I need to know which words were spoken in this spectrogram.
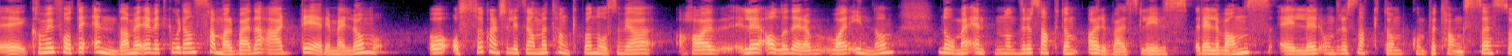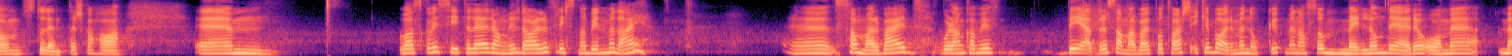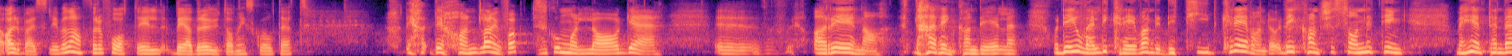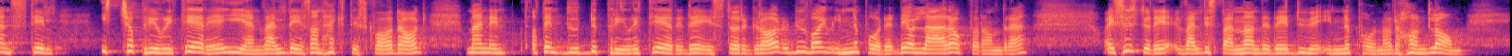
eh, Kan vi få til enda mer Jeg vet ikke hvordan samarbeidet er dere imellom, og også kanskje litt med tanke på noe som vi har, har eller alle dere var innom, noe med enten om dere snakket om arbeidslivsrelevans, eller om dere snakket om kompetanse som studenter skal ha. Um, hva skal vi si til det? Ragnhild, da er det fristende å begynne med deg. Uh, samarbeid. Hvordan kan vi bedre samarbeid på tvers? Ikke bare med NOKUT, men altså mellom dere og med, med arbeidslivet, da, for å få til bedre utdanningskvalitet? Det, det handler jo faktisk om å lage eh, arena der en kan dele. Og det er jo veldig krevende. Det er tidkrevende. Og det er kanskje sånne ting vi har en tendens til ikke å prioritere i en veldig sånn hektisk hverdag, men en, at en burde prioritere det i større grad. Og Du var jo inne på det, det å lære av hverandre. Og Jeg syns det er veldig spennende det du er inne på når det handler om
